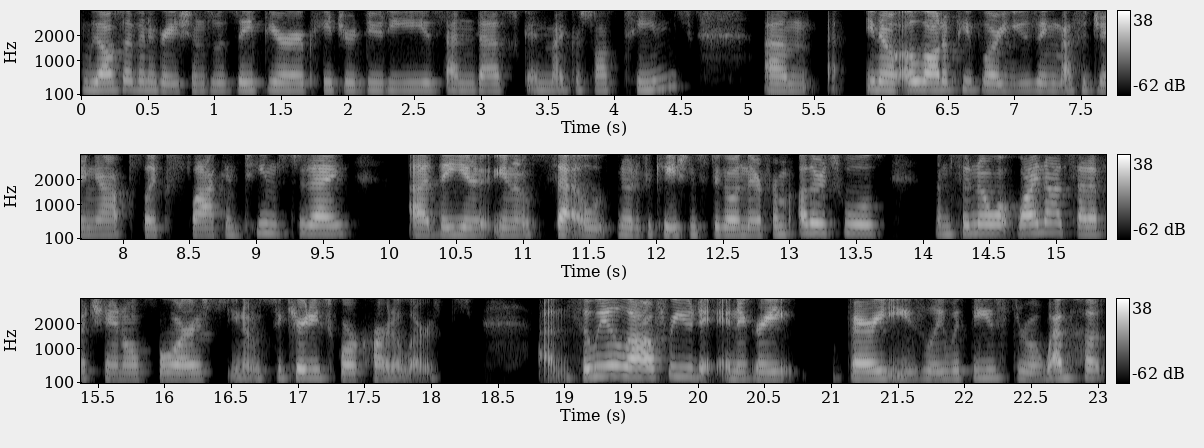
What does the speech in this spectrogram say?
we also have integrations with Zapier, PagerDuty, Zendesk, and Microsoft Teams. Um, you know, a lot of people are using messaging apps like Slack and Teams today. Uh, they, you know, set notifications to go in there from other tools. Um, so no, why not set up a channel for you know security scorecard alerts? Um, so we allow for you to integrate very easily with these through a webhook.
